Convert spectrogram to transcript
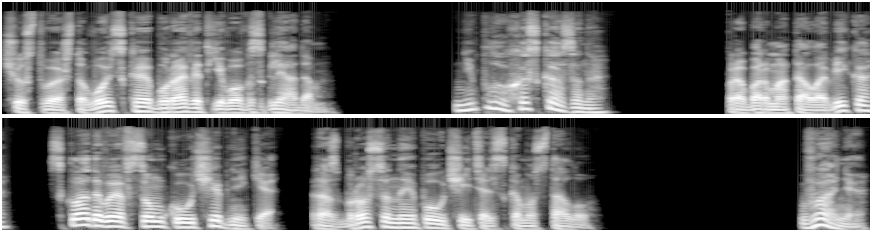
чувствуя, что Вольская буравит его взглядом. «Неплохо сказано», — пробормотала Вика, складывая в сумку учебники, разбросанные по учительскому столу. Ваня.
